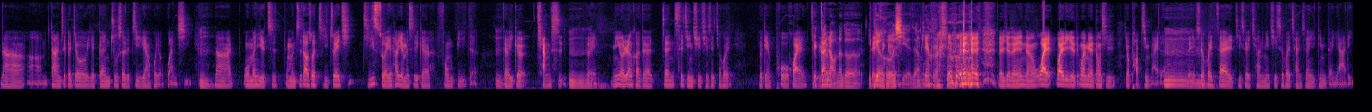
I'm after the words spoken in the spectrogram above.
那啊、呃，当然这个就也跟注射的剂量会有关系。嗯，那我们也。知我们知道说脊椎脊脊髓它原本是一个封闭的，嗯、的一个腔室，嗯嗯，对你有任何的针刺进去，其实就会有点破坏，就干扰那个一片和谐，这样、这个、一片和谐，对对对，就等于能外外力的外面的东西又跑进来了，嗯对，所以会在脊髓腔里面其实会产生一定的压力。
